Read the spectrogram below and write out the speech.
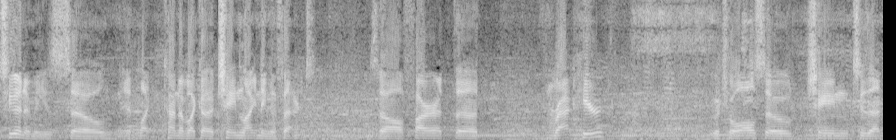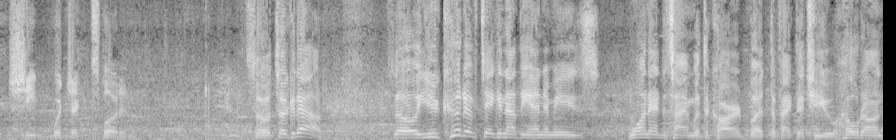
two enemies. So it like kind of like a chain lightning effect. So I'll fire at the rat here, which will also chain to that sheep which exploded. So it took it out. So you could have taken out the enemies one at a time with the card, but the fact that you held on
